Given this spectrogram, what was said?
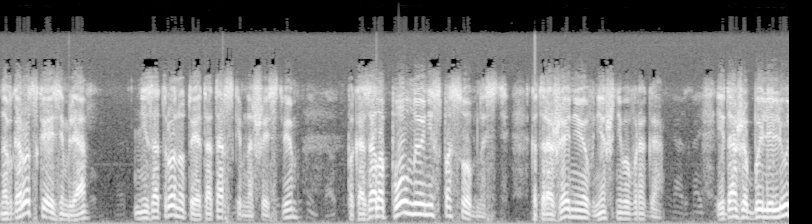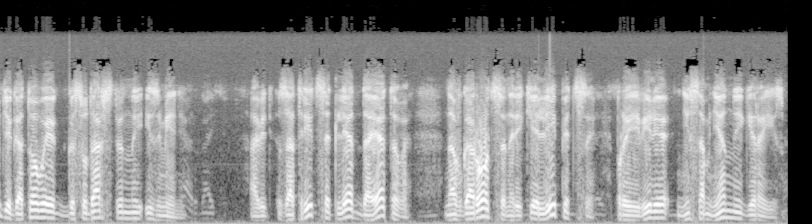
Новгородская земля, не затронутая татарским нашествием, показала полную неспособность к отражению внешнего врага. И даже были люди, готовые к государственной измене. А ведь за 30 лет до этого новгородцы на реке Липецы проявили несомненный героизм.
